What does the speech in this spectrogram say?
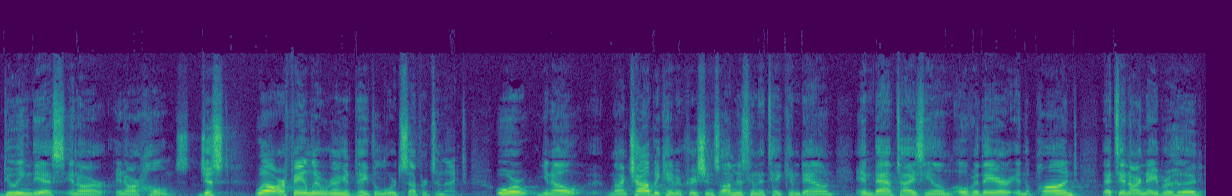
doing this in our in our homes. Just well, our family, we're going to take the Lord's Supper tonight. Or, you know, my child became a Christian, so I'm just going to take him down and baptize him over there in the pond that's in our neighborhood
